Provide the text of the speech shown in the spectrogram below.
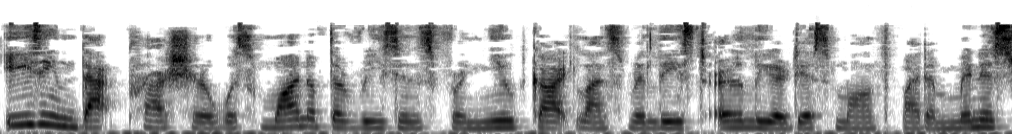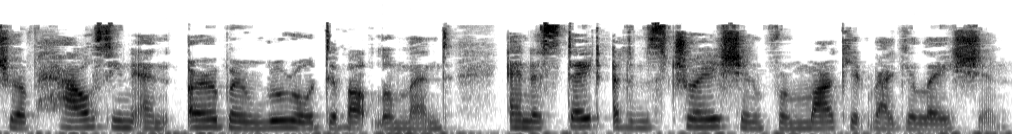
Easing that pressure was one of the reasons for new guidelines released earlier this month by the Ministry of Housing and Urban Rural Development and the State Administration for Market Regulation.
